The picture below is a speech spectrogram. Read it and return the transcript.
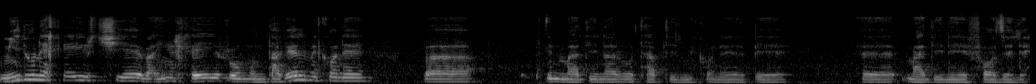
می‌دونه خیر چیه و این خیر رو منتقل می‌کنه و این مدینه رو تبدیل می‌کنه به مدینه فاضله.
